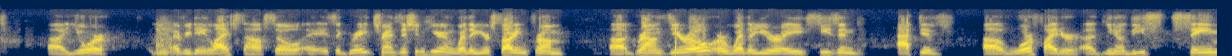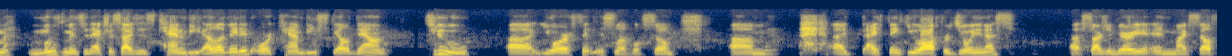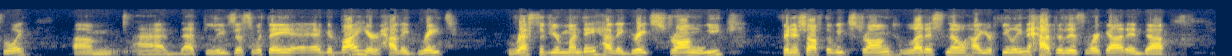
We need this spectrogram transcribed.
uh, your you know, everyday lifestyle. So uh, it's a great transition here. And whether you're starting from uh, ground zero or whether you're a seasoned active uh, warfighter, uh, you know, these same movements and exercises can be elevated or can be scaled down to uh, your fitness level. So um, I, I thank you all for joining us, uh, Sergeant Barry and myself, Roy. Um, uh, that leaves us with a, a goodbye here. Have a great rest of your Monday. Have a great, strong week. Finish off the week strong. Let us know how you're feeling after this workout. And uh,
